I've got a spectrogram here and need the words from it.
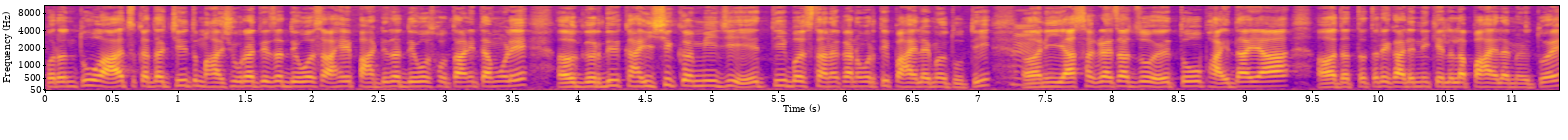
परंतु आज कदाचित महाशिवरात्रीचा दिवस आहे पहाटेचा दिवस होता आणि त्यामुळे गर्दी काहीशी कमी जी आहे ती बस स्थानकांवरती पाहायला मिळत होती. आणि या सगळ्याचा जो आहे तो फायदा या दत्तात्रय गाड्यांनी केलेला पाहायला मिळतोय.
